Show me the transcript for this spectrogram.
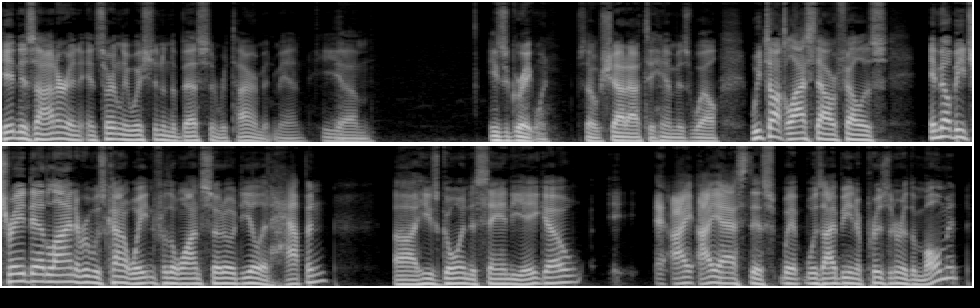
getting his honor, and, and certainly wishing him the best in retirement. Man, he um, he's a great one. So shout out to him as well. We talked last hour, fellas. MLB trade deadline. Everyone was kind of waiting for the Juan Soto deal. It happened. Uh, he's going to San Diego. I, I asked this: Was I being a prisoner of the moment,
